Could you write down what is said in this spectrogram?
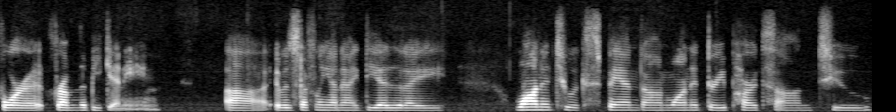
for it from the beginning. Uh, it was definitely an idea that I wanted to expand on, wanted three parts on to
